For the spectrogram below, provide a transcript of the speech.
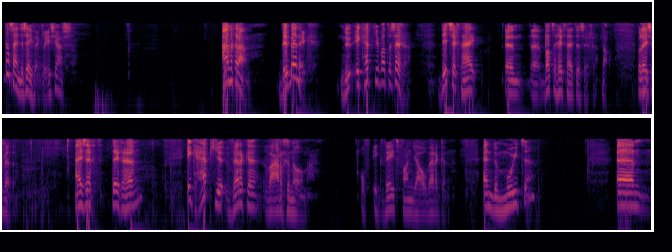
Dat zijn de zeven Ecclesia's. Aangenaam. Dit ben ik. Nu, ik heb je wat te zeggen. Dit zegt hij. En uh, wat heeft hij te zeggen? Nou, we lezen verder. Hij zegt tegen hen: Ik heb je werken waargenomen. Of ik weet van jouw werken en de moeite. En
